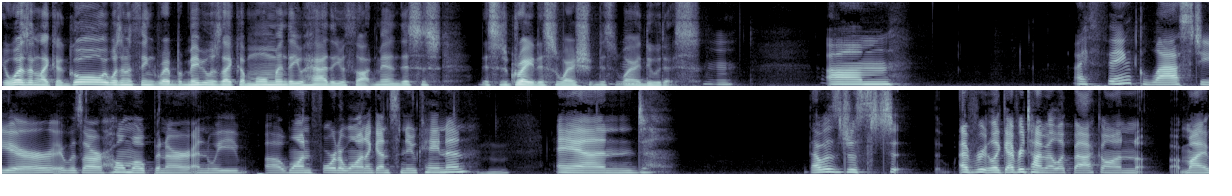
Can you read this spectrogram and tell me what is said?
it wasn't like a goal, it wasn't a thing, right? But maybe it was like a moment that you had that you thought, man, this is this is great. This is why I should, this is why I do this. Um, I think last year it was our home opener, and we uh, won four to one against New Canaan, and that was just every like every time I look back on my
